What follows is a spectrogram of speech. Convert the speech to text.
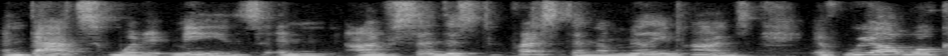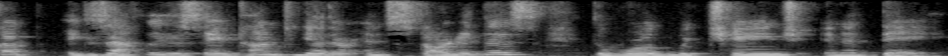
And that's what it means. And I've said this to Preston a million times. If we all woke up exactly the same time together and started this, the world would change in a day,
